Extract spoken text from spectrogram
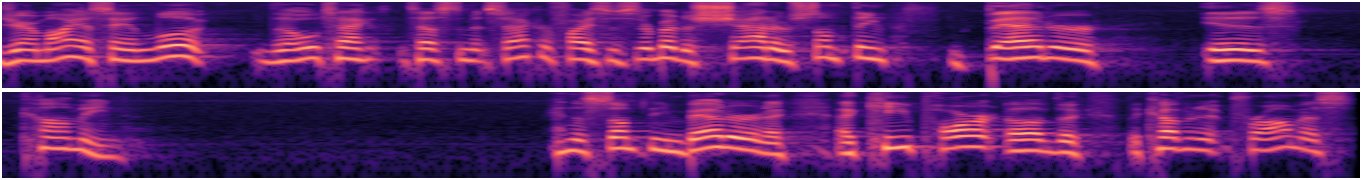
Jeremiah is saying, look, the Old Testament sacrifices, they're but a shadow. Something better is coming. And the something better and a, a key part of the, the covenant promise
